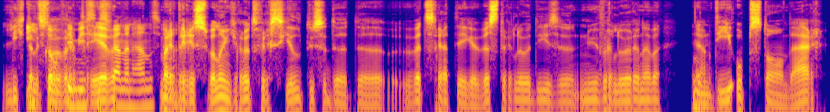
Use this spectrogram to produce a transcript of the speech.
lichtelijk overdreven. Hans. Maar ja. er is wel een groot verschil tussen de, de wedstrijd tegen Westerlo, die ze nu verloren hebben, en Ja. die opstaan daar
